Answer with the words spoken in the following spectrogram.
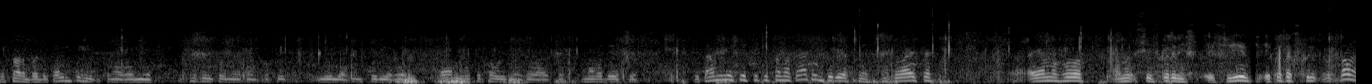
Руслан Бадюк, а він погибся на війні. Жінка у нього там трохи Юля там курірує. М технологія називається, на Одесі. І там у них є такий самокат інтересний, називається а я можу, а ну, скажи мені, ф- якось так там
